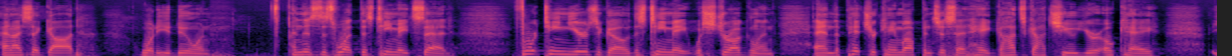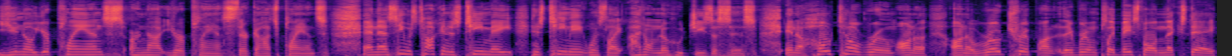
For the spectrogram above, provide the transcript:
And I said, God, what are you doing? And this is what this teammate said. 14 years ago, this teammate was struggling, and the pitcher came up and just said, Hey, God's got you. You're okay. You know, your plans are not your plans, they're God's plans. And as he was talking to his teammate, his teammate was like, I don't know who Jesus is. In a hotel room on a, on a road trip, on, they were going to play baseball the next day,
